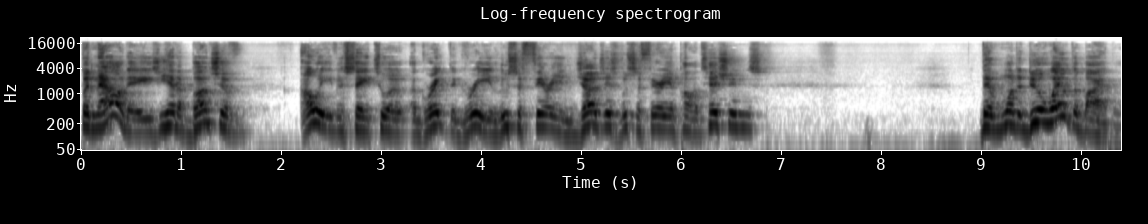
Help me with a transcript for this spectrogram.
But nowadays, you had a bunch of, I would even say to a, a great degree, Luciferian judges, Luciferian politicians, that wanted to do away with the Bible.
